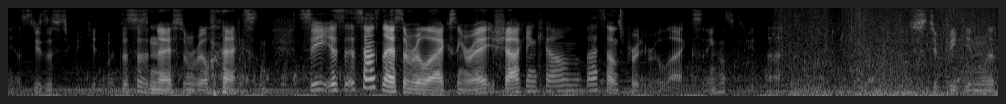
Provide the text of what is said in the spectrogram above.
Yeah, let's do this to begin with. This is nice and relaxing. See, it sounds nice and relaxing, right? Shark Encounter? That sounds pretty relaxing. Let's do that. Just to begin with.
